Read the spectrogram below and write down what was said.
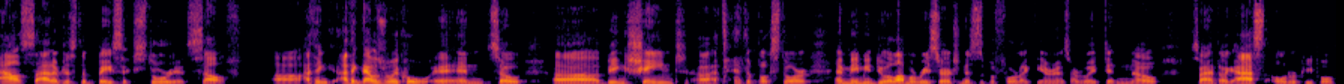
outside of just the basic story itself. Uh, I think I think that was really cool, and, and so uh, being shamed uh, at the bookstore and made me do a lot more research. And this is before like the internet, so I really didn't know. So I had to like ask older people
